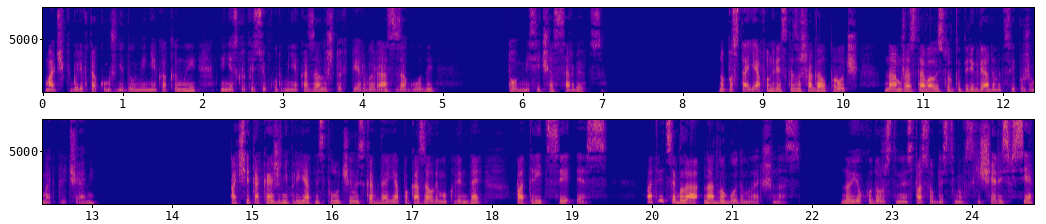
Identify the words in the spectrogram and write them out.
Мальчики были в таком же недоумении, как и мы, и несколько секунд мне казалось, что в первый раз за годы Томми сейчас сорвется. Но, постояв, он резко зашагал прочь. Нам же оставалось только переглядываться и пожимать плечами. Почти такая же неприятность получилась, когда я показал ему календарь Патриции С. Патриция была на два года младше нас. Но ее художественными способностями восхищались все,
